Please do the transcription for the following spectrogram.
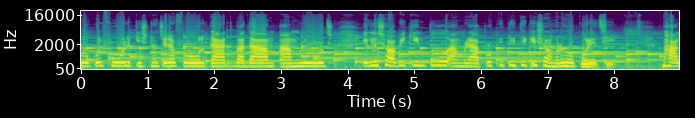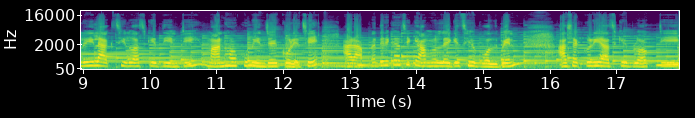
বকুল ফুল, কৃষ্ণচূড়া ফুল, কাঠবাদাম, আমরুজ, এগুলো সবই কিন্তু আমরা প্রকৃতি থেকে সংগ্রহ করেছি। ভালোই লাগছিল আজকের দিনটি। মানহ খুব এনজয় করেছে। আর আপনাদের কাছে কেমন লেগেছে বলবেন? আশা করি আজকের ব্লগটি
